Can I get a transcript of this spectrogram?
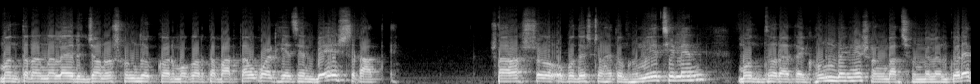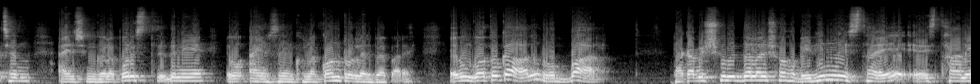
মন্ত্রণালয়ের জনসংযোগ কর্মকর্তা বার্তাও পাঠিয়েছেন বেশ রাতে। স্বরাষ্ট্র উপদেষ্টা হয়তো ঘুমিয়েছিলেন, মধ্যরাতে ঘুম ভেঙে সংবাদ সম্মেলন করেছেন আইন শৃঙ্খলা পরিস্থিতি নিয়ে এবং আইন শৃঙ্খলা কন্ট্রোলের ব্যাপারে। এবং গতকাল রোববার ঢাকা বিশ্ববিদ্যালয় সহ বিভিন্ন স্থানে স্থানে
